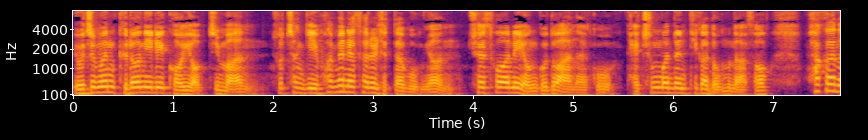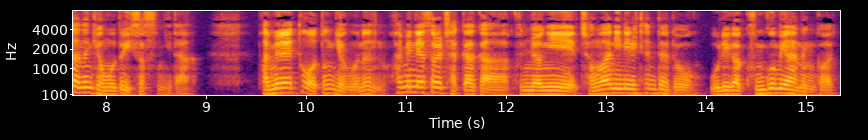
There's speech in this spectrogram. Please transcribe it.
요즘은 그런 일이 거의 없지만 초창기 화면 해설을 듣다 보면 최소한의 연구도 안 하고 대충 만든 티가 너무 나서 화가 나는 경우도 있었습니다. 반면에 또 어떤 경우는 화면 해설 작가가 분명히 정한인일 텐데도 우리가 궁금해하는 것,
